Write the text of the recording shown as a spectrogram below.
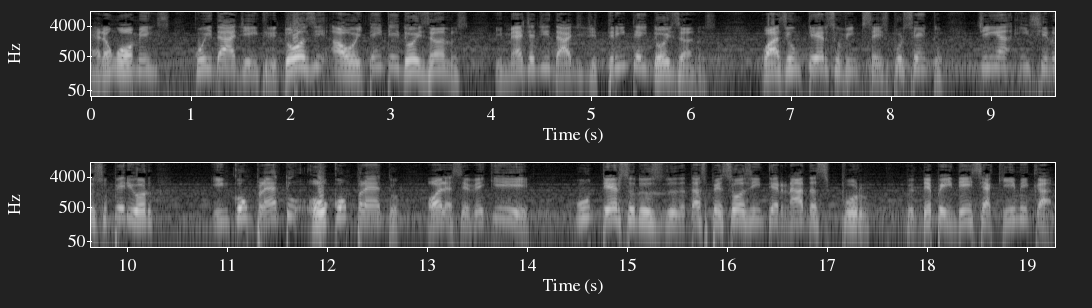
eram homens com idade entre 12 a 82 anos e média de idade de 32 anos. Quase um terço, 26%, tinha ensino superior incompleto ou completo. Olha, você vê que um terço dos, das pessoas internadas por dependência química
